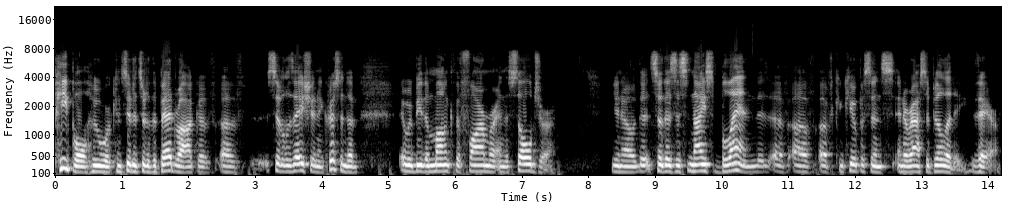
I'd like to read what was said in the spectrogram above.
people who were considered sort of the bedrock of, of civilization and Christendom. It would be the monk, the farmer, and the soldier. You know, the, so there's this nice blend of, of, of concupiscence and irascibility there.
